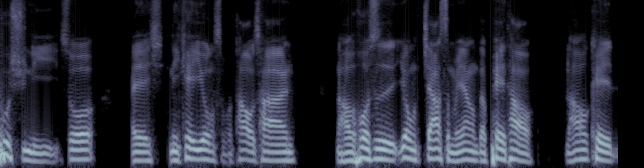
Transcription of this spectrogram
push 你说，哎，你可以用什么套餐，然后或是用加什么样的配套，然后可以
